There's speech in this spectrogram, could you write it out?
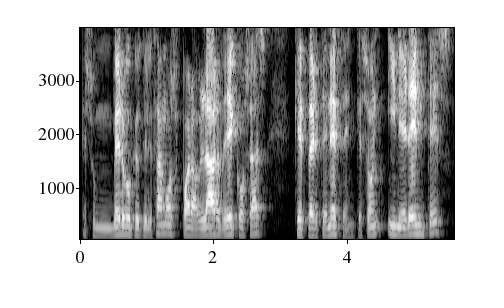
Es un verbo que utilizamos para hablar de cosas que pertenecen, que son inherentes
